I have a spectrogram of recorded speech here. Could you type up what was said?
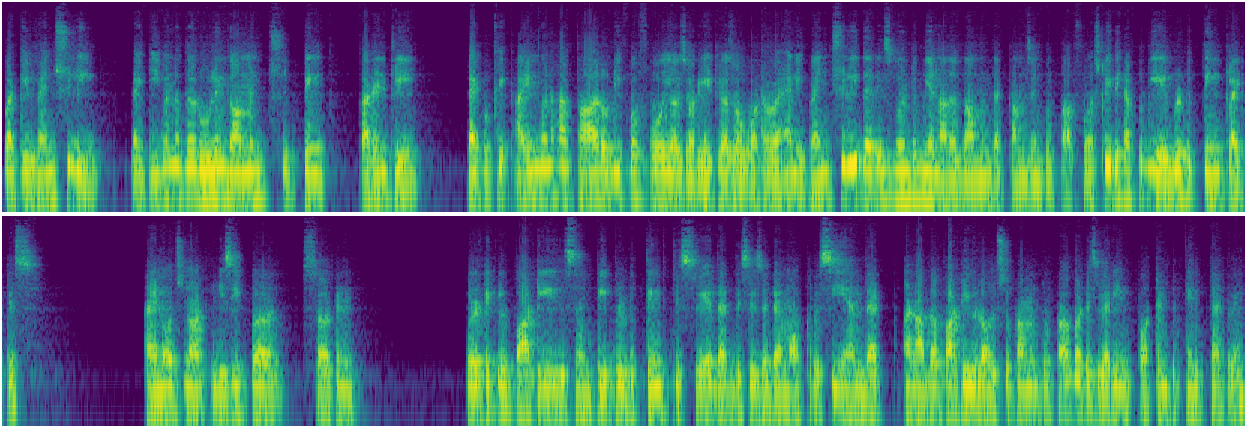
but eventually, like even the ruling government should think currently, like okay, I am going to have power only for four years or eight years or whatever, and eventually there is going to be another government that comes into power. Firstly, they have to be able to think like this. I know it's not easy for certain political parties and people to think this way that this is a democracy and that another party will also come into power, but it's very important to think that way.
